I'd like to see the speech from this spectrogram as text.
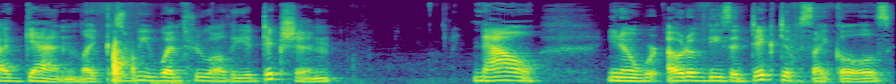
again? Like because we went through all the addiction. Now you know we're out of these addictive cycles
